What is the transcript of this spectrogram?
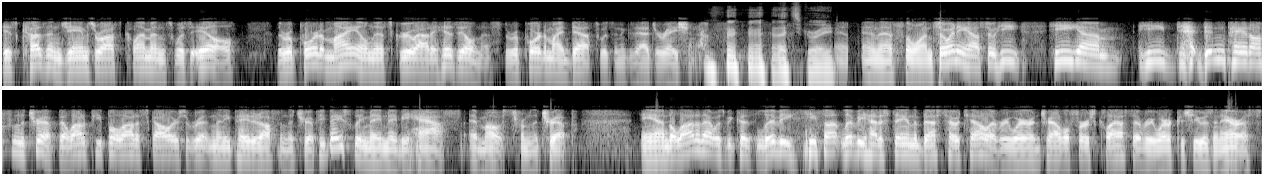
his cousin James Ross Clemens was ill. The report of my illness grew out of his illness. The report of my death was an exaggeration. that's great, and, and that's the one. So anyhow, so he he um, he d- didn't pay it off from the trip. A lot of people, a lot of scholars have written that he paid it off from the trip. He basically made maybe half at most from the trip. And a lot of that was because Livy, he thought Livy had to stay in the best hotel everywhere and travel first class everywhere because she was an heiress.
